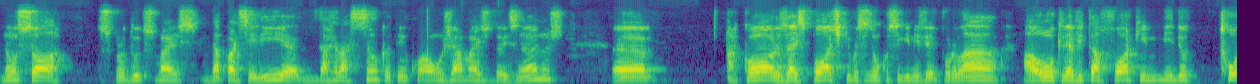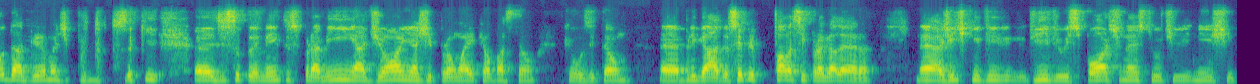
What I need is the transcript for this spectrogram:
não só dos produtos, mas da parceria, da relação que eu tenho com a ON já há mais de dois anos. Uh, a Coros, a Spot, que vocês vão conseguir me ver por lá, a Oakley, a Vitafor, que me deu toda a gama de produtos aqui, eh, de suplementos para mim, a Join, a Gipron aí, que é o bastão que eu uso. Então, é, obrigado. Eu sempre falo assim para a galera, né? A gente que vive, vive o esporte, né, Stut e Nishi,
